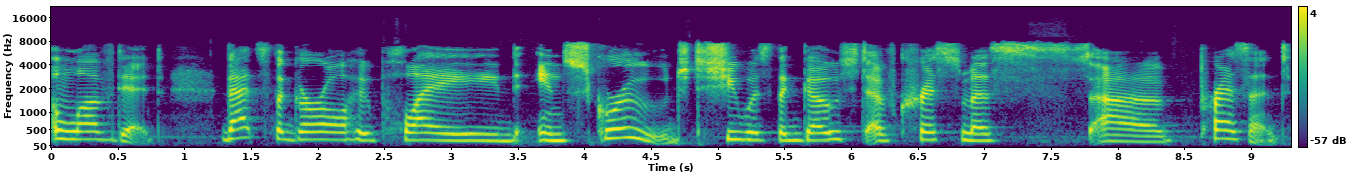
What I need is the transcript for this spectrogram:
Loved it. That's the girl who played in Scrooged. She was the ghost of Christmas uh, present,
